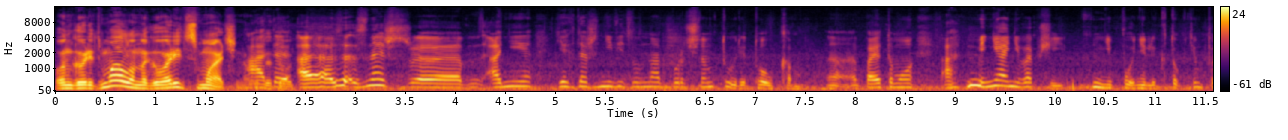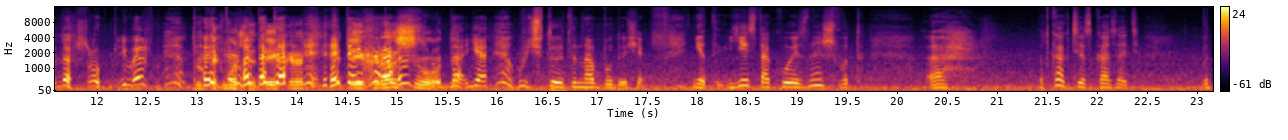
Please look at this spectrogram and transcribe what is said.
он говорит мало, но говорит смачно. А, вот ты- вот. а, знаешь, э, они, я их даже не видела на отборочном туре толком, поэтому а меня они вообще не поняли, кто к ним подошел, понимаешь? Ну, так, может, это и тогда- хоро- это это и и хорошо, хорошо, да, я учту это на будущее. Нет, есть такое, знаешь, вот, э, вот как тебе сказать, вот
